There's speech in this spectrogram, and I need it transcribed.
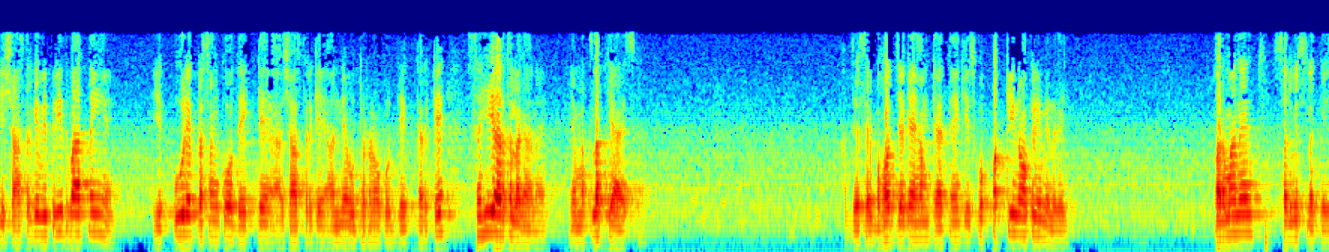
ये शास्त्र के विपरीत बात नहीं है। ये पूरे प्रसंग को देख के, शास्त्र के अन्य उदाहरणों को देख करके सही अर्थ लगाना है। या मतलब क्या है इसका? जैसे बहुत जगह हम कहते हैं कि इसको पक्की नौकरी मिल गई। परमानेंट सर्विस लग गई।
